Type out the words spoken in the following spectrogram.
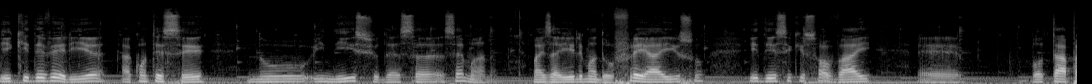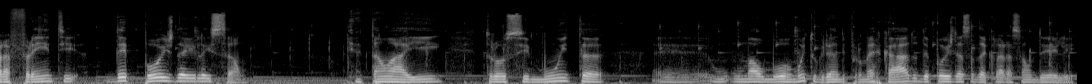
e que deveria acontecer no início dessa semana. Mas aí ele mandou frear isso e disse que só vai é, botar para frente depois da eleição. Então aí trouxe muita é, um, um mau humor muito grande para o mercado. Depois dessa declaração dele,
